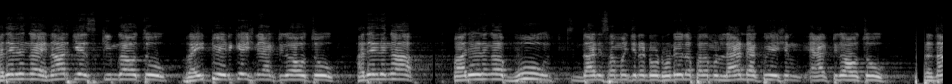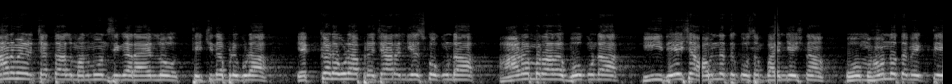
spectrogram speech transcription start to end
అదేవిధంగా ఎన్ఆర్జీఎస్ స్కీమ్ కావచ్చు రైట్ టు ఎడ్యుకేషన్ యాక్ట్ కావచ్చు అదేవిధంగా అదేవిధంగా భూ దానికి సంబంధించినటువంటి రెండు వేల పదమూడు ల్యాండ్ అక్విజిషన్ యాక్ట్ కావచ్చు ప్రధానమైన చట్టాలు మన్మోహన్ సింగ్ గారు ఆయనలో తెచ్చినప్పుడు కూడా ఎక్కడ కూడా ప్రచారం చేసుకోకుండా ఆడంబరాలకు పోకుండా ఈ దేశ ఔన్నతి కోసం పనిచేసిన ఓ మహోన్నత వ్యక్తి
